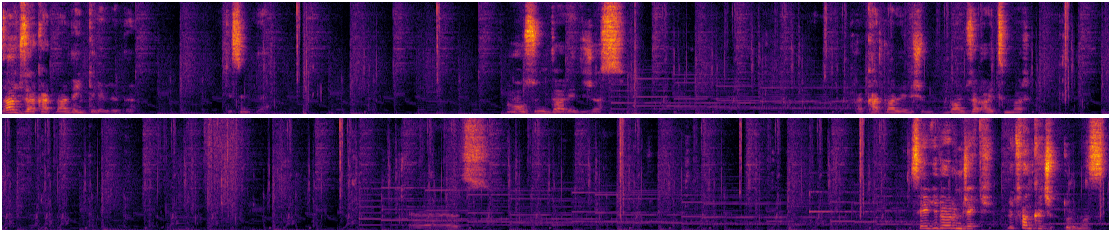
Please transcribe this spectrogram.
daha güzel kartlar denk gelebilirdi. Kesinlikle. Ama olsun idare edeceğiz. Ha, kartlar demişim. Daha güzel itemlar. Evet. Sevgili örümcek, lütfen kaçıp durmasın.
